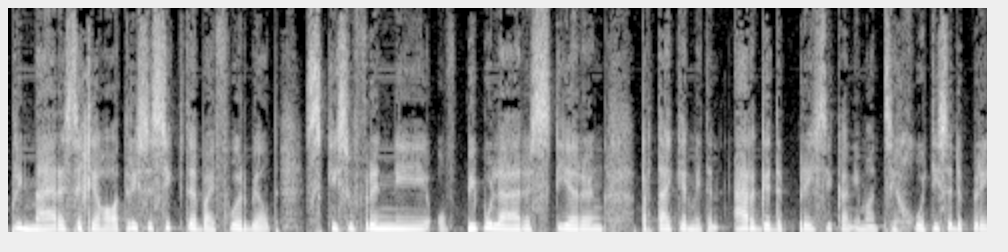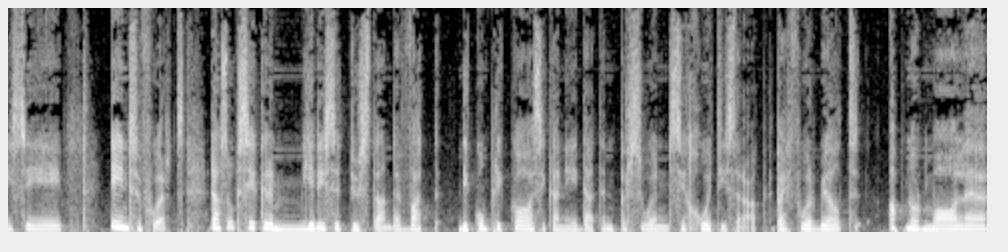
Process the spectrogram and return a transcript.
primêre psigiatriese siekte, byvoorbeeld skizofrenie of bipolêre stering, partykeer met 'n erge depressie kan iemand psigotiese depressie hê ensovoorts. Daar's ook sekere mediese toestande wat die komplikasie kan hê dat 'n persoon psigoties raak. Byvoorbeeld abnormale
